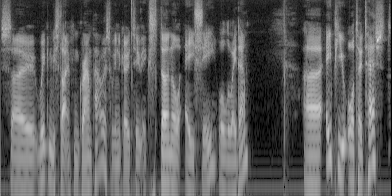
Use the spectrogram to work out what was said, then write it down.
So we're going to be starting from ground power. So we're going to go to external AC all the way down. Uh, APU auto test,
